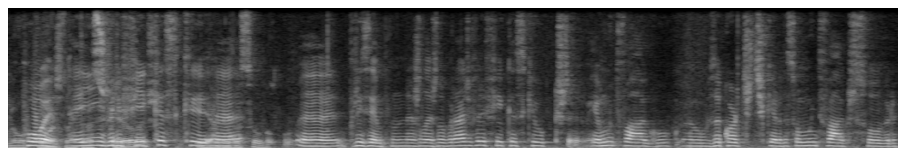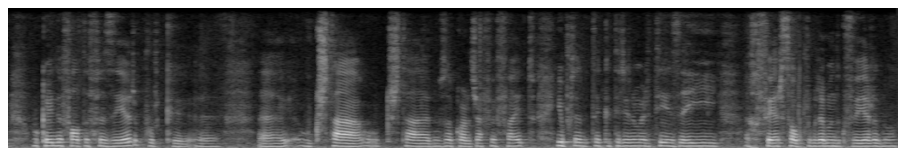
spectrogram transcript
no Pois, aí verifica-se que, uh, uh, por exemplo, nas leis laborais verifica-se que que é muito vago, uh, os acordos de esquerda são muito vagos sobre o que ainda falta fazer, porque uh, uh, o, que está, o que está nos acordos já foi feito, e portanto a Catarina Martins aí refere-se ao programa de governo,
